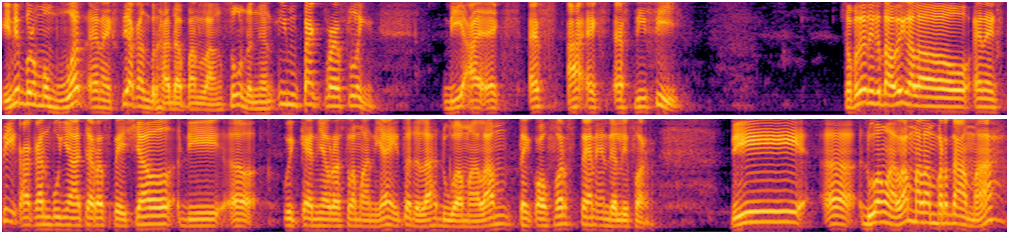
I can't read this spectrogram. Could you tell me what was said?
Ini belum membuat NXT akan berhadapan langsung dengan Impact Wrestling di AXS AXS TV seperti yang diketahui kalau NXT akan punya acara spesial di uh, weekendnya WrestleMania itu adalah dua malam takeover stand and deliver. Di uh, dua malam, malam pertama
